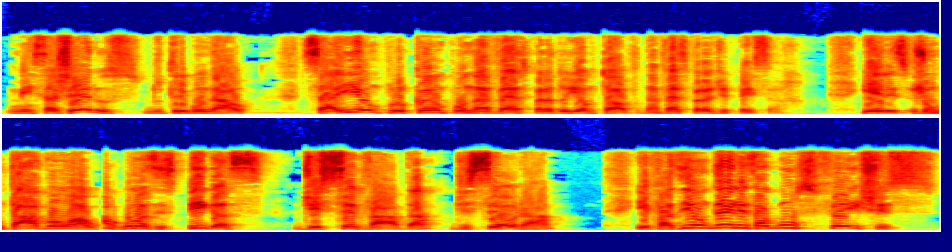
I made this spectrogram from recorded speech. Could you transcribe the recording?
mensageiros do tribunal, saíam para o campo na véspera do Yom Tov, na véspera de Pesach. E eles juntavam algumas espigas de cevada, de seorá, e faziam deles alguns feixes,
